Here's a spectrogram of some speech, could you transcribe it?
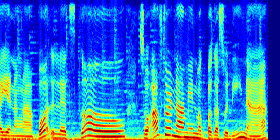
Ayan na nga po, let's go! So after namin magpagasolina,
